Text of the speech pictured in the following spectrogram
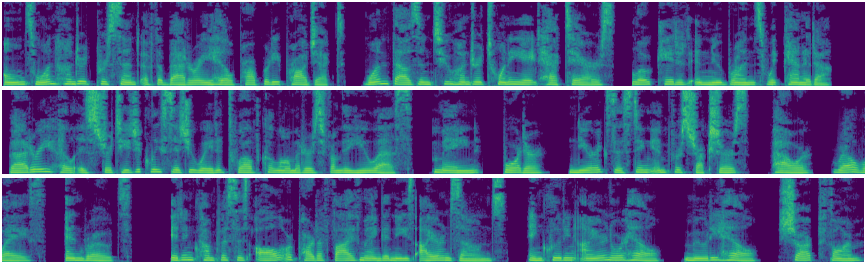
owns 100% of the Battery Hill property project, 1,228 hectares, located in New Brunswick, Canada. Battery Hill is strategically situated 12 kilometers from the U.S. Maine border, near existing infrastructures, power, railways, and roads. It encompasses all or part of five manganese iron zones, including Iron Ore Hill, Moody Hill, Sharp Farm,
